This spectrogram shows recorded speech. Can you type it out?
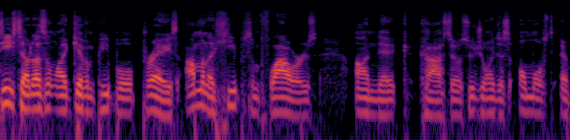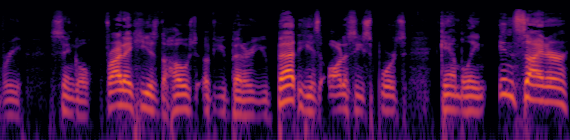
D doesn't like giving people praise, I'm going to heap some flowers on Nick Kostos, who joins us almost every single Friday. He is the host of You Better You Bet. He is Audacy Sports Gambling Insider.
